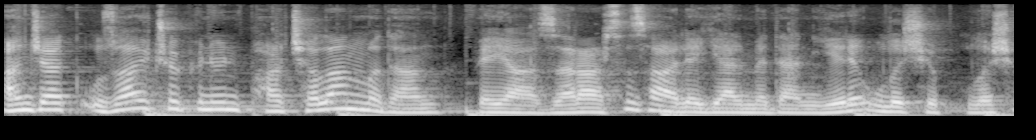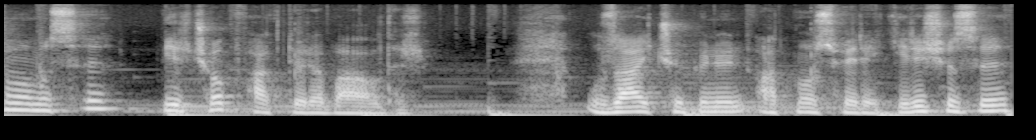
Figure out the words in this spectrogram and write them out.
Ancak uzay çöpünün parçalanmadan veya zararsız hale gelmeden yere ulaşıp ulaşamaması birçok faktöre bağlıdır. Uzay çöpünün atmosfere giriş hızı,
